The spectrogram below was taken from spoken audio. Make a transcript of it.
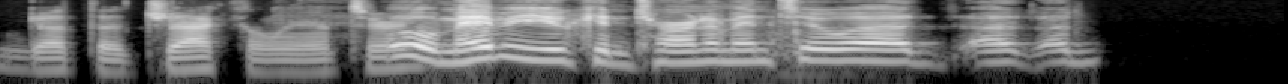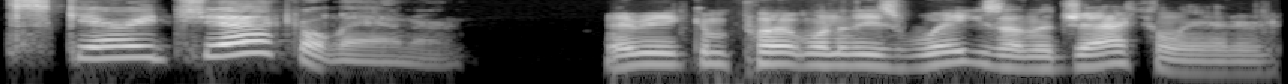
We got the jack o' lantern. Oh, maybe you can turn him into a, a, a scary jack o' lantern. Maybe you can put one of these wigs on the jack o' lantern.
